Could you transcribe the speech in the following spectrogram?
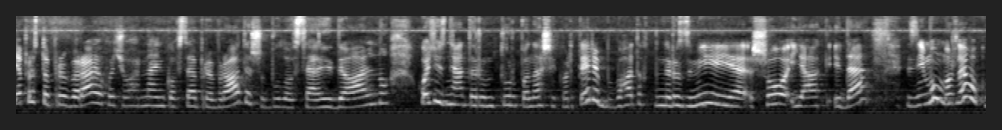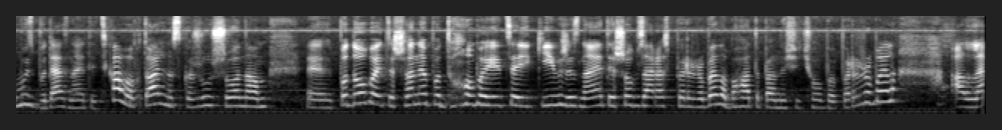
Я просто прибираю, хочу гарненько все прибрати, щоб було все ідеально. Хочу зняти румтур по нашій квартирі, бо багато хто не розуміє, що, як і де. Зніму, можливо, комусь буде, знаєте, цікаво, актуально скажу, що нам е, подобається, що не подобається, які вже, знаєте, що б зараз переробила. Багато, певно, що чого би переробила. Але.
